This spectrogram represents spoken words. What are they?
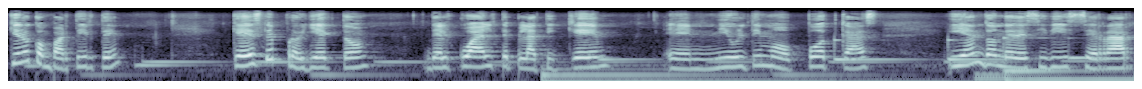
Quiero compartirte que este proyecto del cual te platiqué en mi último podcast y en donde decidí cerrar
